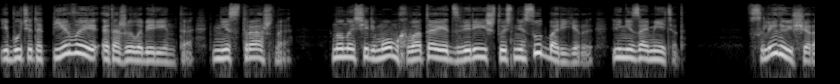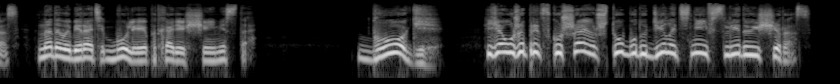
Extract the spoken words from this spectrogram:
И будь это первые этажи лабиринта, не страшно. Но на седьмом хватает зверей, что снесут барьеры и не заметят. В следующий раз надо выбирать более подходящие места. Боги! Я уже предвкушаю, что буду делать с ней в следующий раз.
